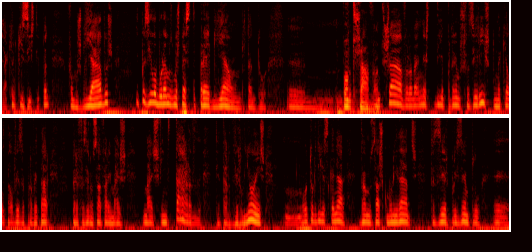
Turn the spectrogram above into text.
e àquilo que existe. E, portanto, fomos guiados e depois elaboramos uma espécie de pré-guião, portanto, eh, Ponto-chave. ponto-chave. Neste dia poderemos fazer isto, naquele talvez aproveitar para fazer um safari mais, mais fim de tarde, tentar de ver leões. No outro dia, se calhar, vamos às comunidades fazer, por exemplo, eh,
